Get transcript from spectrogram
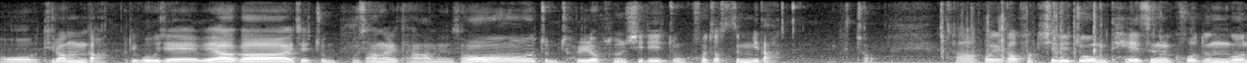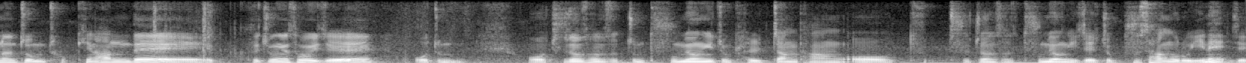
어, 티람가 그리고 이제 외아가 이제 좀 부상을 당하면서 좀 전력 손실이 좀 커졌습니다. 그렇죠. 자 그러니까 확실히 좀 대승을 거둔 거는 좀 좋긴 한데 그 중에서 이제 뭐좀 어, 주전 선수 좀 두 명이 좀 결장 당, 어, 두, 주전 선수 두 명이 이제 좀 부상으로 인해 이제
